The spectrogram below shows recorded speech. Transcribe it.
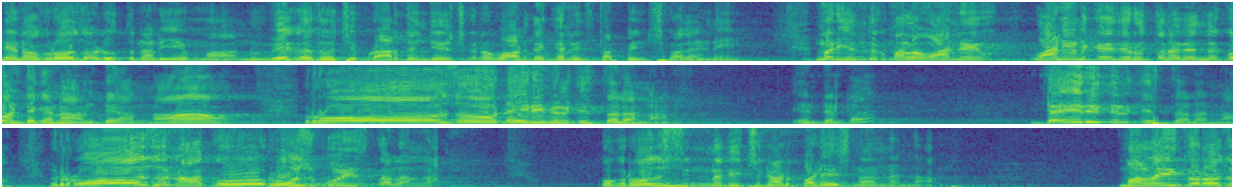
నేను ఒక రోజు అడుగుతున్నాను ఏమ్మా నువ్వే కదా వచ్చి ప్రార్థన చేసుకున్నావు వాడి దగ్గర నుంచి తప్పించుకోవాలని? మరి ఎందుకు మళ్ళీ వాణి వాణి వెనక తిరుగుతున్నావు ఎందుకు అంటే కన్నా అంటే అన్నా రోజు డైరీ మిల్క్ ఇస్తాడన్నా. ఏంటంట? డైరీ మిల్క్ ఇస్తాడన్నా. రోజు నాకు రోజు పూ ఇస్తాడన్నా. ఒకరోజు చిన్నది ఇచ్చినాడు పడేసినానన్నా మళ్ళీ ఇంకో రోజు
